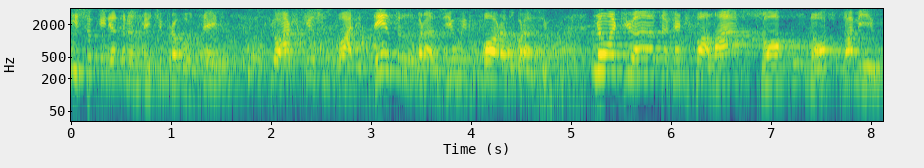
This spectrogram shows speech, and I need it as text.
Isso eu queria transmitir para vocês, porque eu acho que isso vale dentro do Brasil e fora do Brasil. Não adianta a gente falar só para os nossos amigos.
